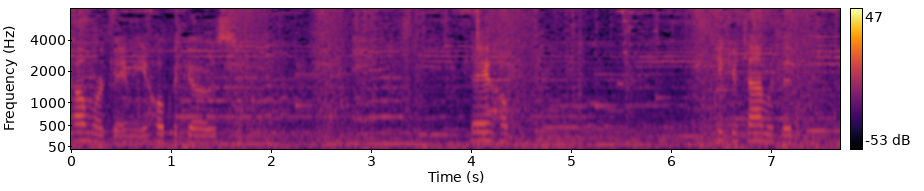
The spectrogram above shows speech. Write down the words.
Homework, Amy. Hope it goes. Okay, hope. Take your time with it.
